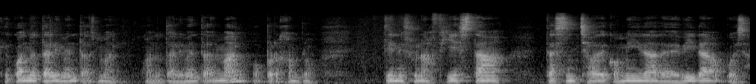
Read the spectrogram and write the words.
que cuando te alimentas mal. Cuando te alimentas mal, o por ejemplo, tienes una fiesta, te has hinchado de comida, de bebida, pues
